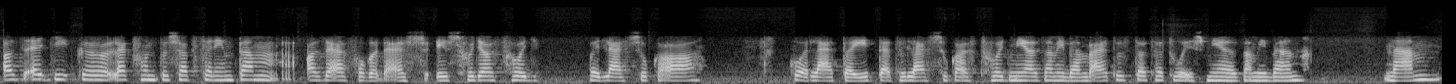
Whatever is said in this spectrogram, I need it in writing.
Az egyik legfontosabb szerintem az elfogadás, és hogy az, hogy, hogy lássuk a korlátait, tehát hogy lássuk azt, hogy mi az, amiben változtatható, és mi az, amiben nem,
